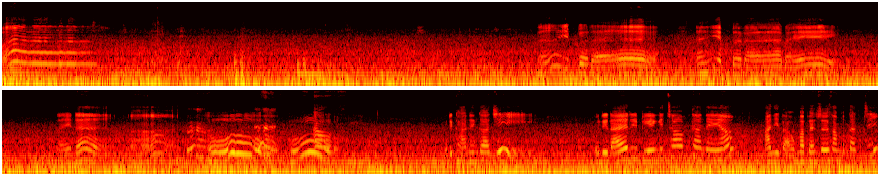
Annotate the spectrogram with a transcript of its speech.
와. 아 예뻐라. 아 예뻐라. 라엘. 라엘아. 아. 오. 오. 우리 가는 거지? 우리 라엘이 비행기 처음 타네요? 아니다. 엄마 뱃속에서 한 번 탔지?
